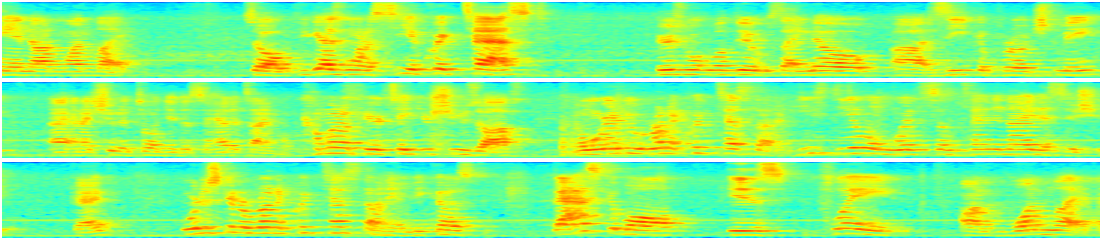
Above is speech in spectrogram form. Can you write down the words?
stand on one leg. So if you guys want to see a quick test, here's what we'll do, because I know uh, Zeke approached me, uh, and I should have told you this ahead of time. But come on up here, take your shoes off, and we're going to run a quick test on him. He's dealing with some tendonitis issue, okay? We're just going to run a quick test on him because basketball is played on one leg,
